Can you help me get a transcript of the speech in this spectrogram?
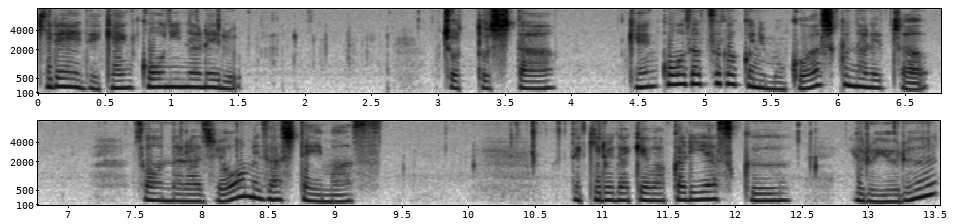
きれいで健康になれる。ちょっとした健康雑学にも詳しくなれちゃう。そんなラジオを目指しています。できるだけわかりやすくゆるゆるっ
